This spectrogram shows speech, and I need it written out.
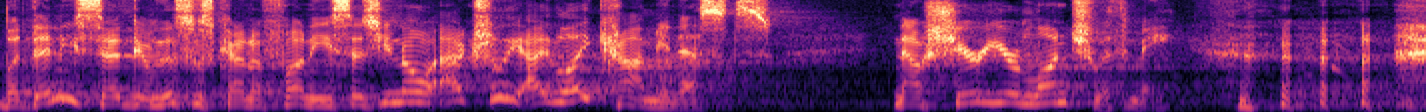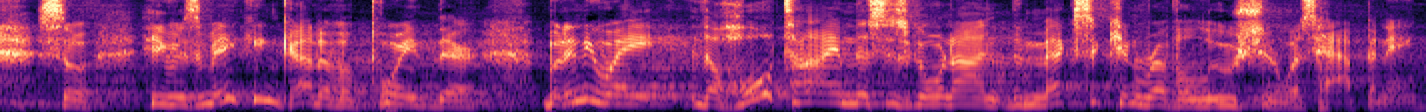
But then he said to him, this was kind of funny. He says, You know, actually, I like communists. Now share your lunch with me. so he was making kind of a point there. But anyway, the whole time this is going on, the Mexican Revolution was happening.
